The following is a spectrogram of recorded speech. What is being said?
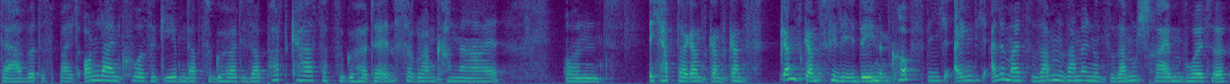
Da wird es bald Online-Kurse geben. Dazu gehört dieser Podcast, dazu gehört der Instagram-Kanal. Und ich habe da ganz, ganz, ganz, ganz, ganz viele Ideen im Kopf, die ich eigentlich alle mal zusammensammeln und zusammenschreiben wollte.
